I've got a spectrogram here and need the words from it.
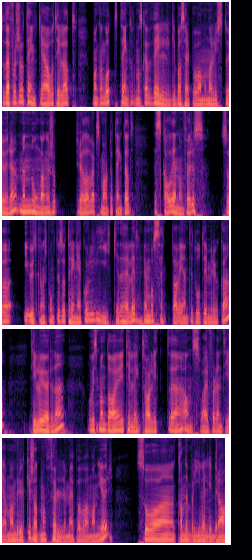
Så Derfor så tenker jeg av og til at man kan godt tenke at man skal velge basert på hva man har lyst til å gjøre, men noen ganger så tror jeg det hadde vært smart å tenke at det skal gjennomføres. Så i utgangspunktet så trenger jeg ikke å like det heller. Jeg må sette av én til to timer i uka til å gjøre det. Og hvis man da i tillegg tar litt eh, ansvar for den tida man bruker, sånn at man følger med på hva man gjør, så kan det bli veldig bra.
